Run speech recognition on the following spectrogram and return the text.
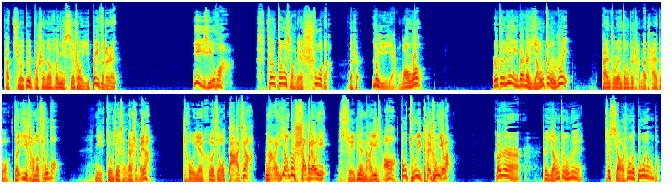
他绝对不是能和你携手一辈子的人。一席话，将张小莲说的那是泪眼汪汪。而对另一边的杨正瑞，班主任曾之产的态度则异常的粗暴。你究竟想干什么呀？抽烟、喝酒、打架，哪一样都少不了你，随便哪一条都足以开除你了。可是这杨正瑞。却小声的嘟囔道：“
